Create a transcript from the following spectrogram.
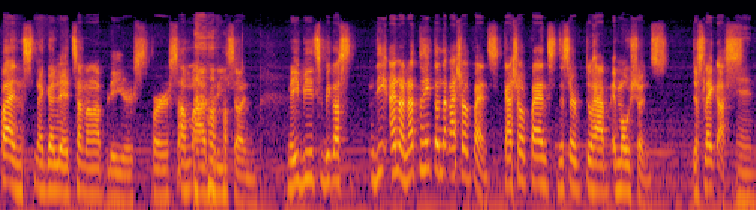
fans na galit sa mga players for some odd reason. Maybe it's because di ano, not to hate on the casual fans. Casual fans deserve to have emotions just like us. And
